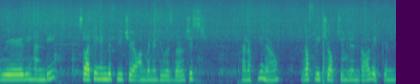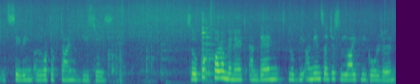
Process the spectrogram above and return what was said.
really handy. So i think in the future i'm going to do as well. Just kind of you know roughly chopped ginger and garlic and it's saving a lot of time these days so cook for a minute and then look the onions are just lightly golden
